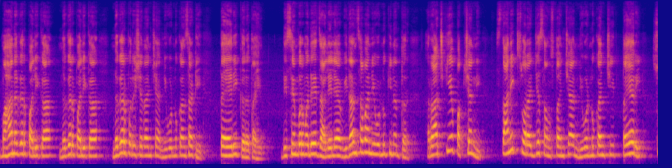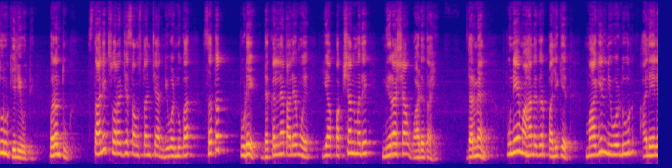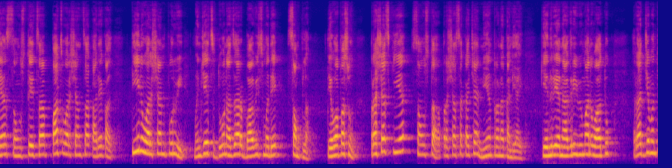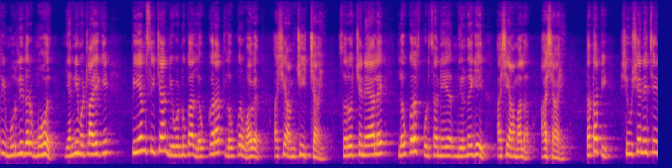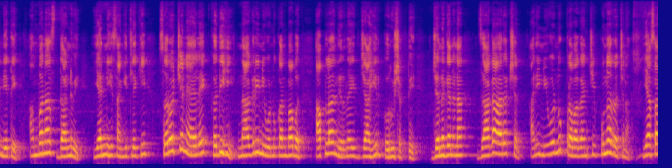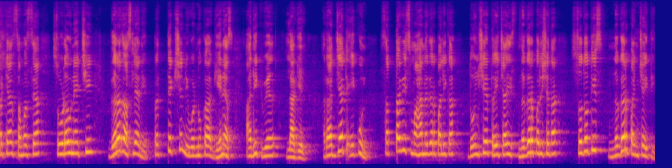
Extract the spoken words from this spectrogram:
महानगरपालिका नगरपालिका नगर परिषदांच्या निवडणुकांसाठी तयारी करत आहेत. डिसेंबरमध्ये झालेल्या विधानसभा निवडणुकीनंतर राजकीय पक्षांनी स्थानिक स्वराज्य संस्थांच्या निवडणुकांची तयारी सुरू केली होती. परंतु स्थानिक स्वराज्य संस्थांच्या निवडणुका सतत पुढे ढकलण्यात आल्यामुळे या पक्षांमध्ये निराशा वाढत आहे. दरम्यान पुणे महानगरपालिकेत मागील निवडून आलेल्या संस्थेचा पाच वर्षांचा कार्यकाळ तीन वर्षांपूर्वी म्हणजेच दोन हजार बावीसमध्ये संपला. तेव्हापासून प्रशासकीय संस्था प्रशासकाच्या नियंत्रणाखाली आहे. केंद्रीय नागरी विमान वाहतूक राज्यमंत्री मुरलीधर मोहोळ यांनी म्हटलं आहे की पी एम सीच्या निवडणुका लवकरात लवकर व्हाव्यात अशी आमची इच्छा आहे. सर्वोच्च न्यायालय लवकरच पुढचा ने निर्णय घेईल अशी आम्हाला आशा आहे. तथापि शिवसेनेचे नेते अंबनास दानवे यांनी सांगितले की सर्वोच्च न्यायालय कधीही नागरी निवडणुकांबाबत आपला निर्णय जाहीर करू शकते. जनगणना जागा आरक्षण आणि निवडणूक प्रभागांची पुनर्रचना यासारख्या समस्या सोडवण्याची गरज असल्याने प्रत्यक्ष निवडणुका घेण्यास अधिक वेळ लागेल. राज्यात एकूण सत्तावीस महानगरपालिका दोनशे त्रेचाळीस नगरपरिषदा सदोतीस नगरपंचायती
